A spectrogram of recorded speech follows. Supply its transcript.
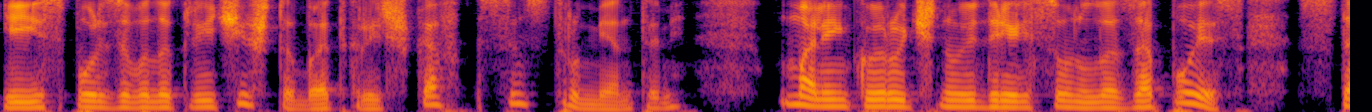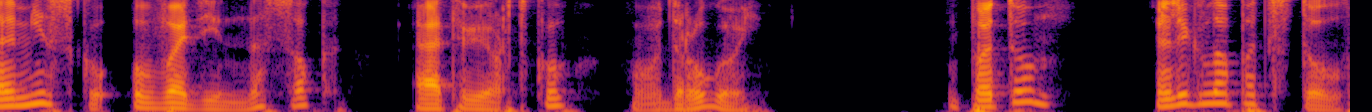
и использовала ключи, чтобы открыть шкаф с инструментами. Маленькую ручную дрель сунула за пояс, стамеску в один носок, отвертку в другой. Потом легла под стол,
